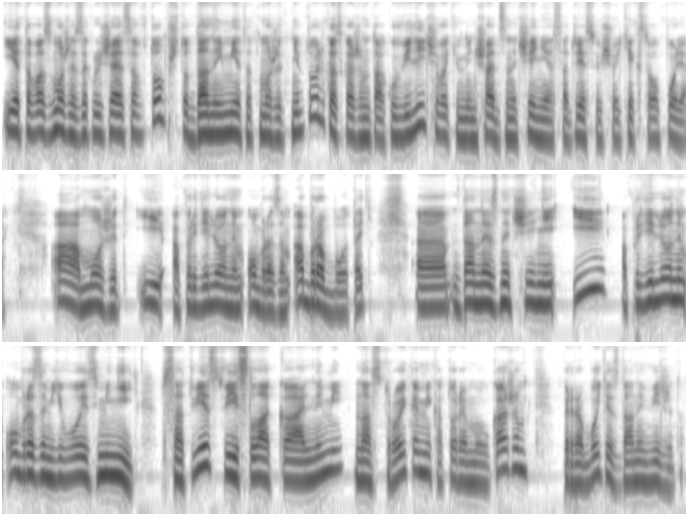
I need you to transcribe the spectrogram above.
И эта возможность заключается в том, что данный метод может не только, скажем так, увеличивать, уменьшать значение соответствующего текстового поля, а может и определенным образом обработать э, данное значение и определенным образом его изменить в соответствии с локальными настройками, которые мы укажем при работе с данным виджетом.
